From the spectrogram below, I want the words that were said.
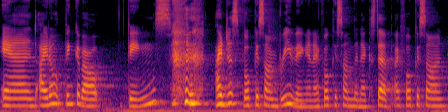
and I don't think about things, I just focus on breathing and I focus on the next step. I focus on,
